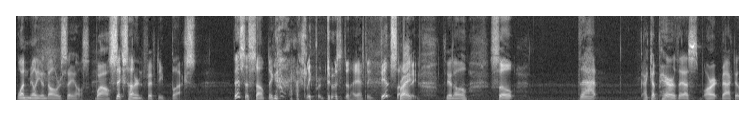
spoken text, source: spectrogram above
one million dollar sales. Wow. six hundred and fifty bucks. This is something I actually produced and I actually did something. Right. You know, so that I compare this art back to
